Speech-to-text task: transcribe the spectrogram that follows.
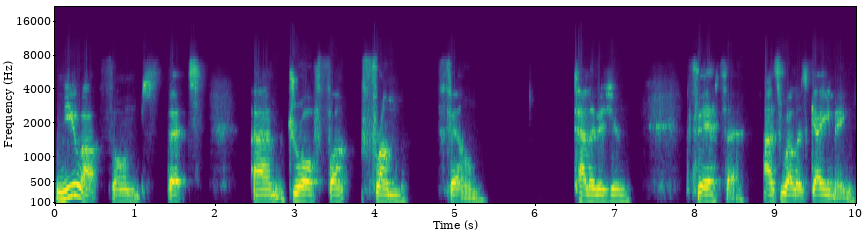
new art forms that um, draw from film, television, theatre, as well as gaming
